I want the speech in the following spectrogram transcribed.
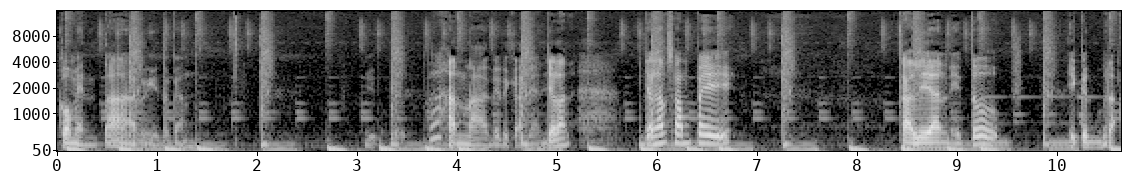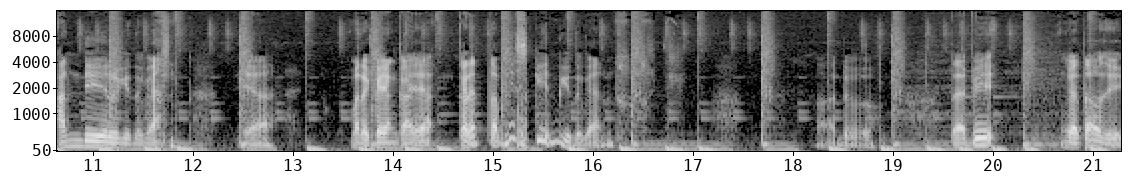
komentar gitu kan. Gitu. Tahanlah dari kalian. Jangan jangan sampai kalian itu ikut berandil gitu kan. Ya. Mereka yang kaya kalian tetap miskin gitu kan. Aduh. Tapi nggak tahu sih.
